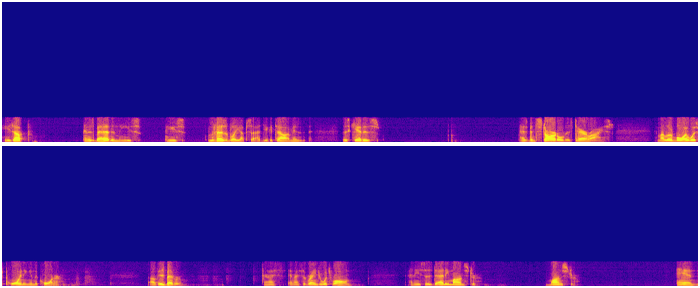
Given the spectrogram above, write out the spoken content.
He's up in his bed and he's he's visibly upset. You could tell. I mean, this kid is has been startled, is terrorized. My little boy was pointing in the corner of his bedroom. And I and I said, "Ranger, what's wrong?" And he says, "Daddy, monster. Monster." And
